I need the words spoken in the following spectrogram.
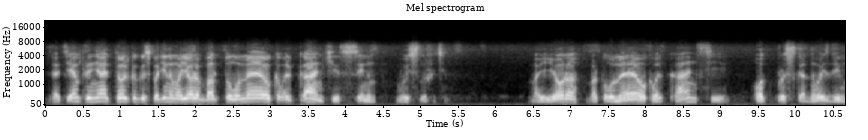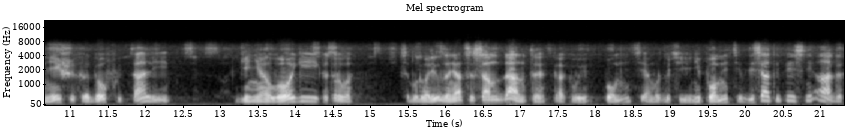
Затем принять только господина майора Бартоломео Кавальканти с сыном. Вы слышите? Майора Бартоломео Кавальканти, отпрыска одного из древнейших родов Италии, генеалогией которого соблаговолил заняться сам Данте, как вы помните, а может быть и не помните, в десятой песне ада.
